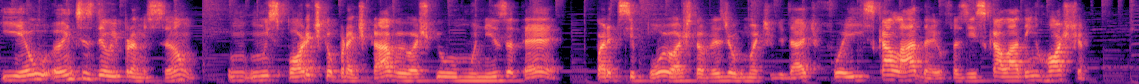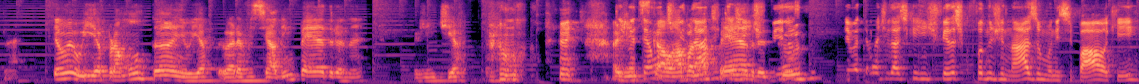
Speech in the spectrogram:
E eu, antes de eu ir para a missão, um, um, esporte que eu praticava, eu acho que o Muniz até participou, eu acho talvez de alguma atividade, foi escalada. Eu fazia escalada em rocha. Né? Então eu ia para a montanha, eu, ia, eu era viciado em pedra, né? A gente ia para a montanha, a Teve gente escalava na pedra, fez, tudo. Teve até uma atividade que a gente fez, acho que foi no ginásio municipal aqui.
